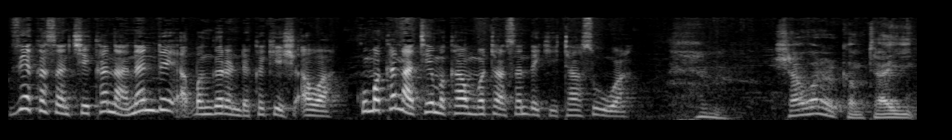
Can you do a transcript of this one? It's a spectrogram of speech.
Zai kasance kana nan dai a ɓangaren da kake sha'awa, kuma kana taimaka matasan da ke tasowa. Shawarar kam ta yi,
